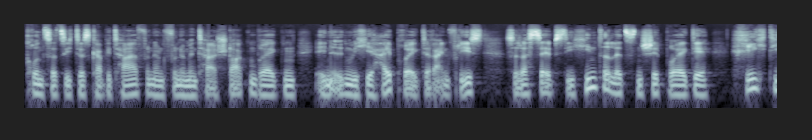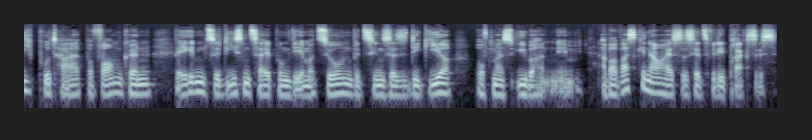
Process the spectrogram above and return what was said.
grundsätzlich das Kapital von den fundamental starken Projekten in irgendwelche Hype-Projekte reinfließt, sodass selbst die hinterletzten Shit-Projekte richtig brutal performen können, weil eben zu diesem Zeitpunkt die Emotionen bzw. die Gier oftmals überhand nehmen. Aber was genau heißt das jetzt für die Praxis?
